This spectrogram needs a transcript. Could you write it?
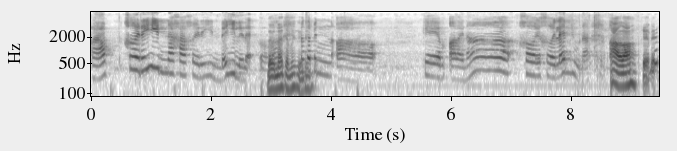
ครับ เคยได้ยินนะคะ เคยได้ยินได้ยินเลยแหละออเดี๋ยวน่าจะไม่เคยมันเล่จะนเป็นเอ่อเกมอะไรนะ เคยเคยเล่นอยู่นะอ้าวเหรอเคยเล่น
